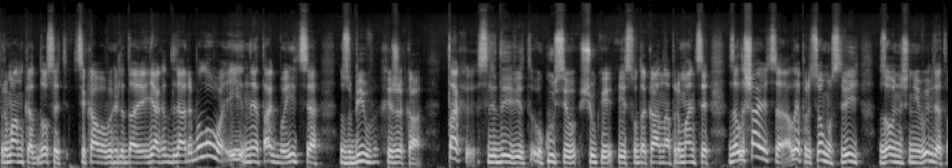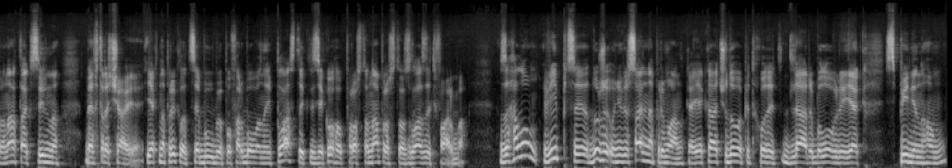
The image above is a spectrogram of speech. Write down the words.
приманка досить цікаво виглядає як для риболова і не так боїться зубів хижака. Так, сліди від укусів щуки і судака на приманці залишаються, але при цьому свій зовнішній вигляд вона так сильно не втрачає. Як, наприклад, це був би пофарбований пластик, з якого просто-напросто злазить фарба. Загалом, віп це дуже універсальна приманка, яка чудово підходить для риболовлі як спінінгом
